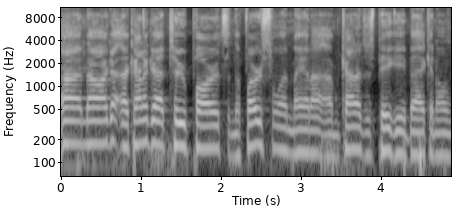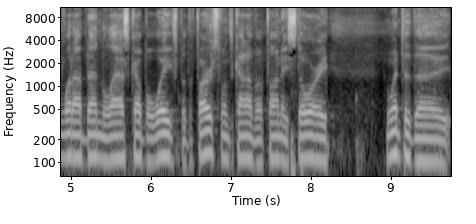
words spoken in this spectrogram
Uh, no, I got I kind of got two parts, and the first one, man, I, I'm kind of just piggybacking on what I've done the last couple of weeks. But the first one's kind of a funny story. Went to the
